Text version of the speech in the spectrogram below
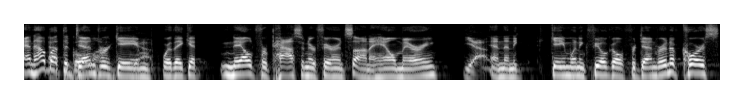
And how about the, the Denver line. game yeah. where they get nailed for pass interference on a hail mary? Yeah. And then a game winning field goal for Denver. And of course,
